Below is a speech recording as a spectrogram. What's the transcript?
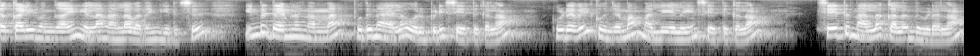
தக்காளி வெங்காயம் எல்லாம் நல்லா வதங்கிடுச்சு. இந்த டைமில் நம்ம புதினா எல்லாம் ஒரு பிடி சேர்த்துக்கலாம். கூடவே கொஞ்சமாக மல்லி இலையும் சேர்த்துக்கலாம். சேர்த்து நல்லா கலந்து விடலாம்.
